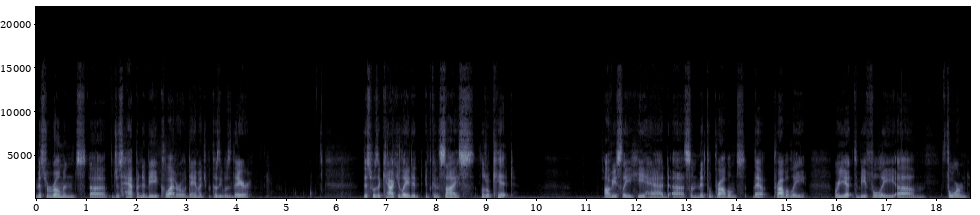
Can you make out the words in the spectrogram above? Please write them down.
Mr. Romans uh, just happened to be collateral damage because he was there. This was a calculated and concise little kid. Obviously, he had uh, some mental problems that probably were yet to be fully um, formed.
